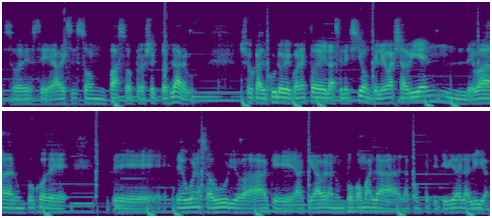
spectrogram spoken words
Eso es, eh, a veces son pasos, proyectos largos. Yo calculo que con esto de la selección, que le vaya bien, le va a dar un poco de, de, buenos augurios a que, a que abran un poco más la competitividad de la liga.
